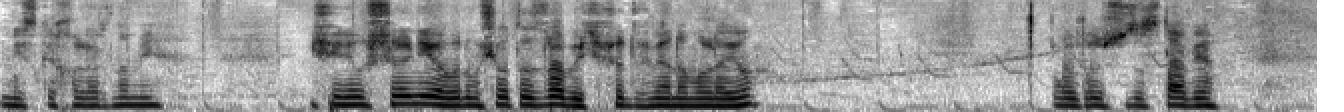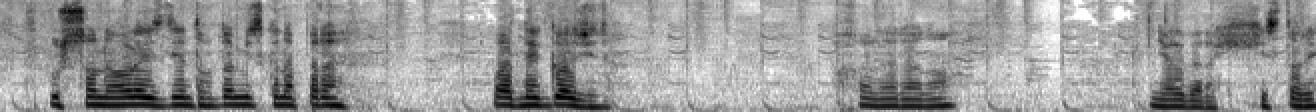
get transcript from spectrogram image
miskę cholerną i, i się nie uszczelniło. Będę musiał to zrobić przed wymianą oleju. Już zostawię spuszczony olej, zdjętą tą miskę na parę ładnych godzin. Cholera no. Nie lubię takich historii.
